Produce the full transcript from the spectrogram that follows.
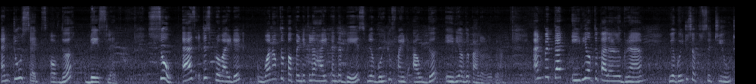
and two sets of the base length. So as it is provided one of the perpendicular height and the base we are going to find out the area of the parallelogram and with that area of the parallelogram we are going to substitute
